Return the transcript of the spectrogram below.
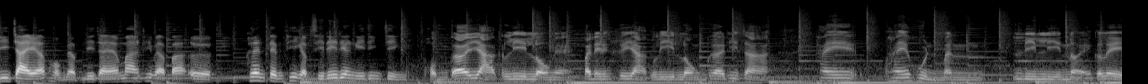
ดีใจครับผมแบบดีใจมากๆที่แบบว่าเออเพื่อนเต็มที่กับซีรีส์เรื่องนี้จริงๆผมก็อยากลีนลงไงประเด็นคืออยากลีนลงเพื่อที่จะให้ให้หุ่นมันลีนลีนหน่อยก็เลย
